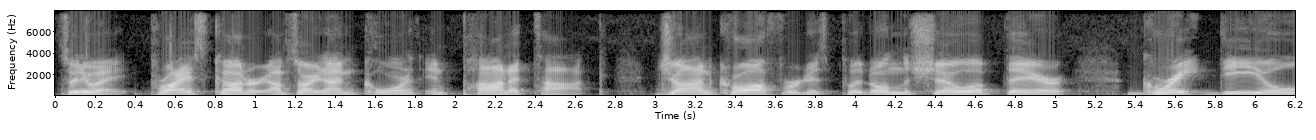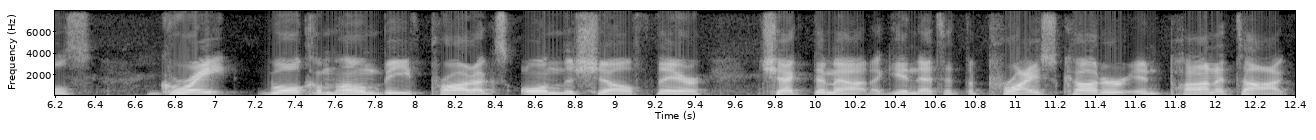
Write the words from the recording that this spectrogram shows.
so anyway, Price Cutter. I'm sorry, not in Corinth, in Pontotoc. John Crawford is putting on the show up there. Great deals, great welcome home beef products on the shelf there. Check them out. Again, that's at the Price Cutter in Pontotoc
